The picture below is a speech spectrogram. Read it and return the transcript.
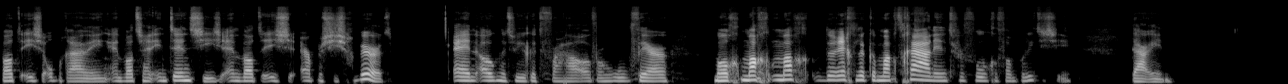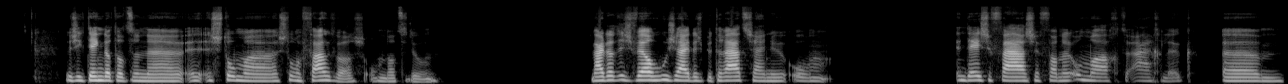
Wat is opruiing en wat zijn intenties en wat is er precies gebeurd? En ook natuurlijk het verhaal over hoe ver Mag, mag, mag de rechterlijke macht gaan in het vervolgen van politici daarin? Dus ik denk dat dat een, uh, een stomme, stomme fout was om dat te doen. Maar dat is wel hoe zij dus bedraad zijn nu om in deze fase van een onmacht eigenlijk um,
